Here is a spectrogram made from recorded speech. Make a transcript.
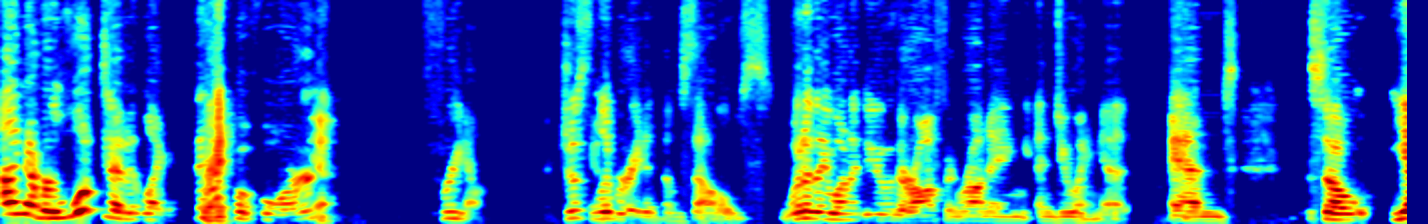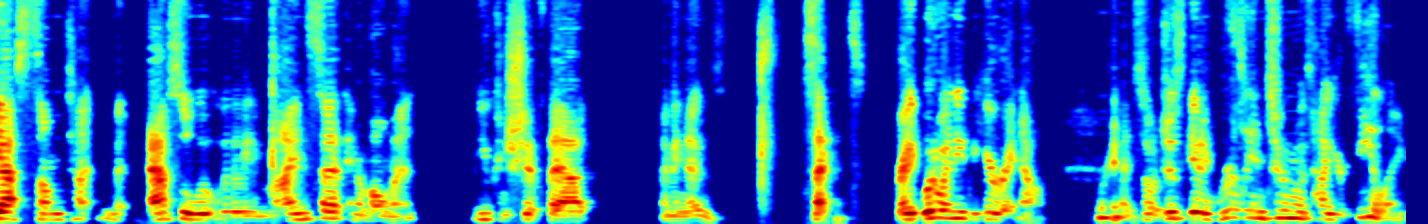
I never looked at it like that right. before. Yeah. Freedom. Just yeah. liberated themselves. What do they want to do? They're off and running and doing it. And so yes, sometimes absolutely mindset in a moment. You can shift that. I mean, in seconds, right? What do I need to hear right now? Right. And so just getting really in tune with how you're feeling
